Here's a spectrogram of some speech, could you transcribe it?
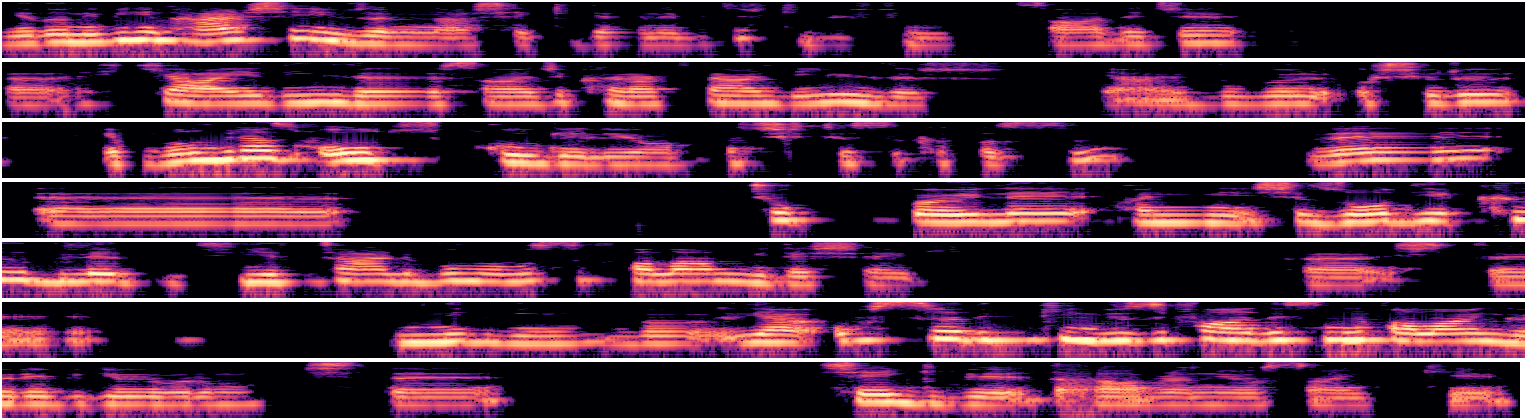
ya da ne bileyim her şey üzerinden şekillenebilir ki bir film. Sadece e, hikaye değildir, sadece karakter değildir. Yani bu böyle aşırı, ya bunun biraz old school geliyor açıkçası kafası. Ve e, çok böyle hani işte Zodiac'ı bile yeterli bulmaması falan bir de şey. E, işte ne bileyim böyle, yani o sıradaki yüz ifadesini falan görebiliyorum işte şey gibi davranıyor sanki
